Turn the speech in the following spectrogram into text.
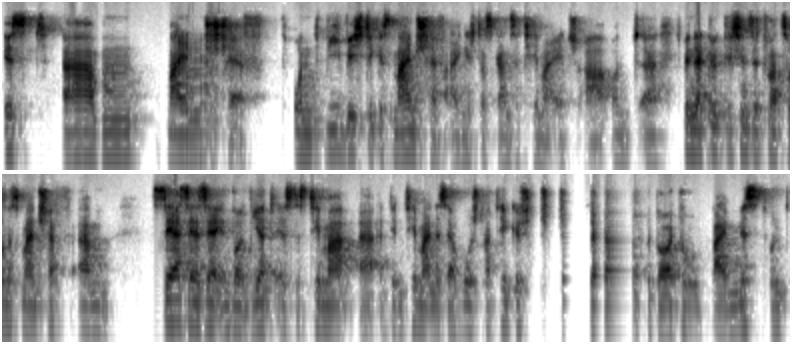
ist ähm, mein Chef. Und wie wichtig ist mein Chef eigentlich das ganze Thema HR? Und äh, ich bin in der glücklichen Situation, dass mein Chef ähm, sehr, sehr, sehr involviert ist, das Thema, äh, dem Thema eine sehr hohe strategische Bedeutung beimisst und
